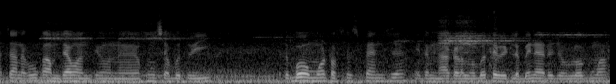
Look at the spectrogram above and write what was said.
અચાનક હું કામ જવાનું થયું અને શું છે બધું એ તો બહુ મોટો સસ્પેન્સ છે. એ તમને આગળ અમે બતાવી એટલે બન્યા રહેજો વ્લોગમાં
